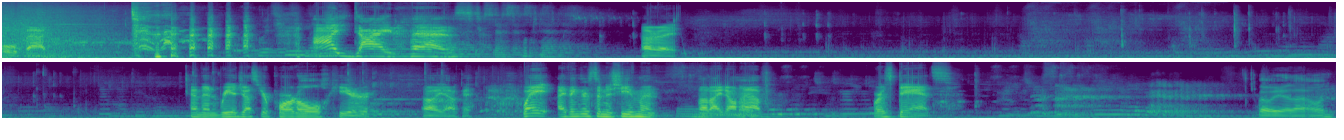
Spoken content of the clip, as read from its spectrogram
Oh, bad. I died fast. All right. And then readjust your portal here. Oh yeah, okay. Wait, I think there's an achievement that I don't have. Where's dance? Oh yeah, that one.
